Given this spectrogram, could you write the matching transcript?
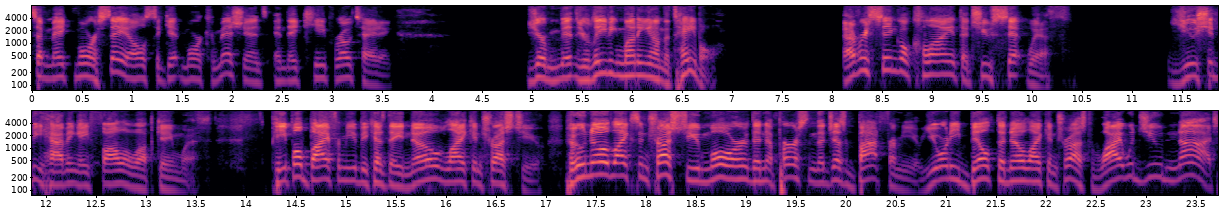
to make more sales, to get more commissions, and they keep rotating. You're, you're leaving money on the table every single client that you sit with, you should be having a follow up game with. People buy from you because they know, like, and trust you. Who know, likes, and trusts you more than a person that just bought from you? You already built the know, like, and trust. Why would you not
